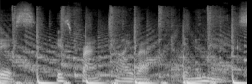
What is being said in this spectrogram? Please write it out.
This is Frank Tyra in the mix.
